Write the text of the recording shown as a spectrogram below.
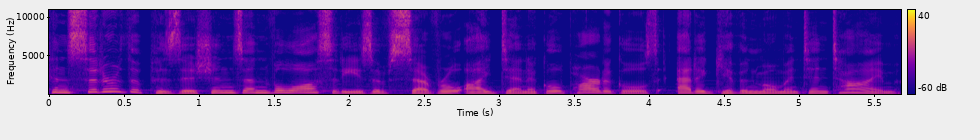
Consider the positions and velocities of several identical particles at a given moment in time.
